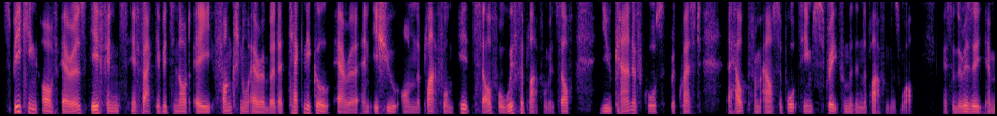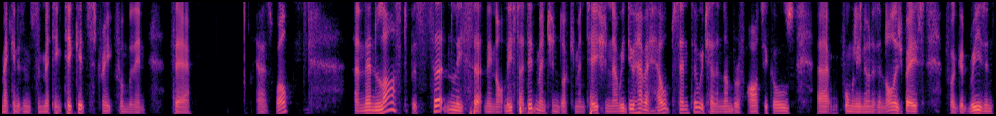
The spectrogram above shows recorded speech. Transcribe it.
Speaking of errors, if in, in, fact, if it's not a functional error, but a technical error, an issue on the platform itself or with the platform itself, you can, of course, request help from our support team straight from within the platform as well. Okay, so there is a, a mechanism submitting tickets straight from within there as well. And then last, but certainly, certainly not least, I did mention documentation. Now we do have a help center, which has a number of articles, uh, formerly known as a knowledge base for a good reason.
